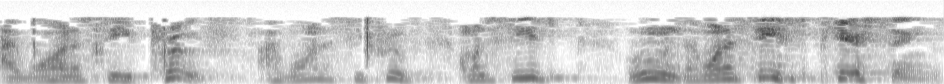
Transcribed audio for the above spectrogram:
I want to see proof. I want to see proof. I want to see his wounds. I want to see his piercings.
